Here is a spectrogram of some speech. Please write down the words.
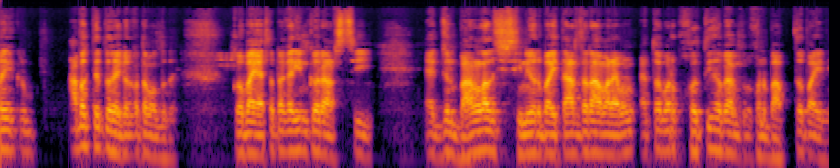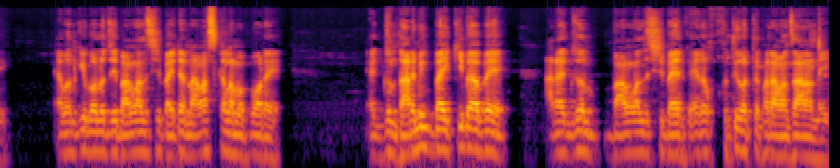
মানে একটু আবেগতিত হয়ে গেল কথা বলতে কো ভাই, এত টাকা ঋণ করে আসছি। একজন বাংলাদেশি সিনিয়র ভাই, তার দ্বারা আমার এমন এত বড় ক্ষতি হবে, আমি কখনো ভাবতে পাইনি এমনকি বলো যে বাংলাদেশি ভাইটা নামাজ কালামা পড়ে। একজন ধার্মিক ভাই কীভাবে আর একজন বাংলাদেশি ভাইয়ের এরকম ক্ষতি করতে পারে আমার জানা নেই।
